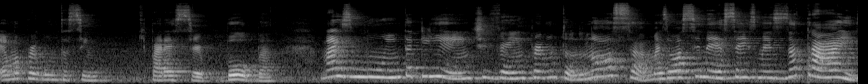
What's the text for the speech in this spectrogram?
É uma pergunta assim que parece ser boba, mas muita cliente vem perguntando: Nossa, mas eu assinei há seis meses atrás.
